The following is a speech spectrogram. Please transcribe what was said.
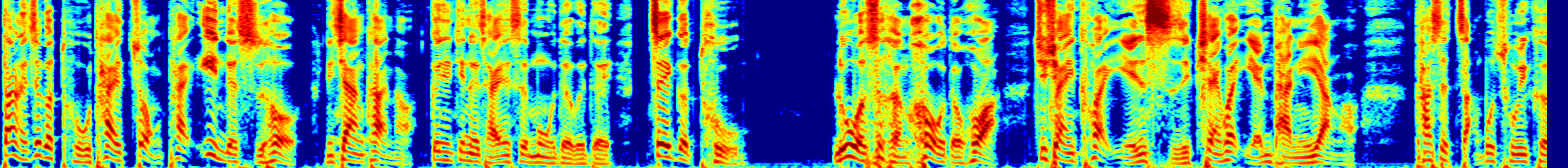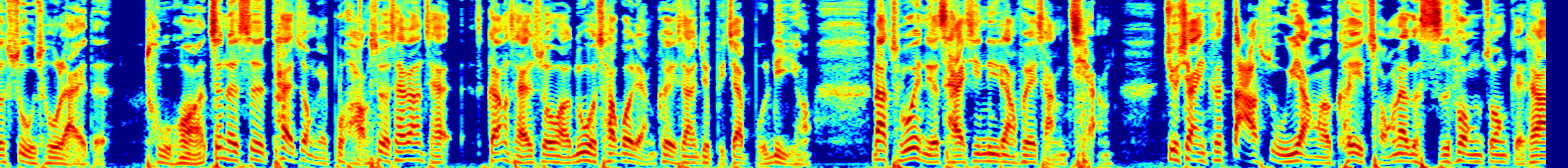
当你这个土太重太硬的时候，你想想看哈，根据金的财运是木，对不对？这个土如果是很厚的话，就像一块岩石，像一块岩盘一样哦，它是长不出一棵树出来的。土哈真的是太重也不好，所以他刚才刚才说哈，如果超过两克以上就比较不利哈。那除非你的财星力量非常强，就像一棵大树一样哦，可以从那个石缝中给它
